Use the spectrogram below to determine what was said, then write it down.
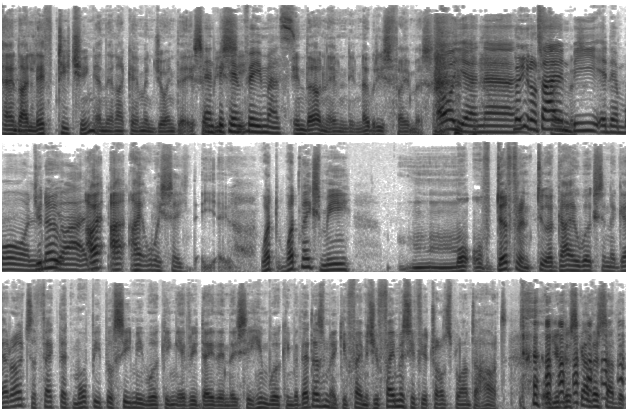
and I left teaching, and then I came and joined the SABC. and became famous. In the oh, no, nobody's famous. Oh yeah, no. No, you're not Try and be in a mall. You know, You I, I, I always say, what what makes me more of different to a guy who works in a garage, the fact that more people see me working every day than they see him working. But that doesn't make you famous. You're famous if you transplant a heart or you discover something,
